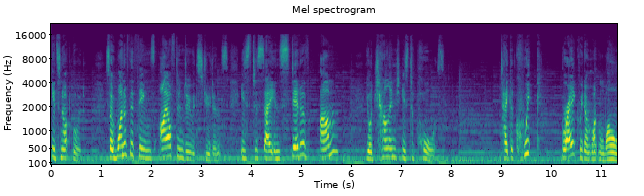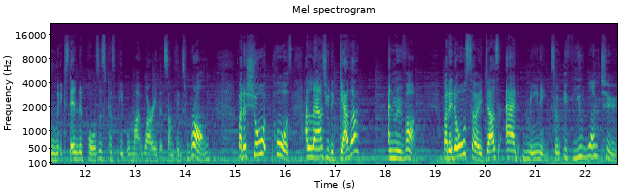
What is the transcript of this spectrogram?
It's not good. So, one of the things I often do with students is to say instead of um, your challenge is to pause. Take a quick break. We don't want long, extended pauses because people might worry that something's wrong. But a short pause allows you to gather and move on. But it also does add meaning. So if you want to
